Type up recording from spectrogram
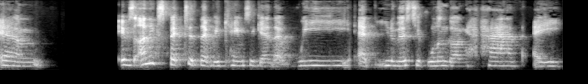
um, it was unexpected that we came together. We at University of Wollongong have a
